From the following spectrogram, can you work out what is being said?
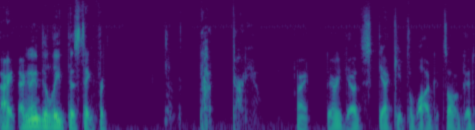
All right, I'm going to delete this thing for God darn you. All right, there we go. Just, yeah, keep the log. It's all good.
